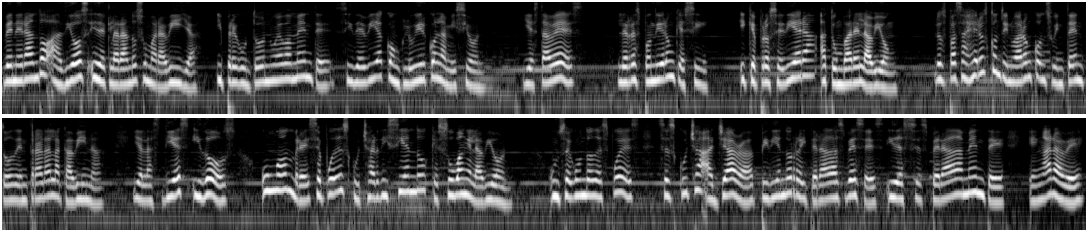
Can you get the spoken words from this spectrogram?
venerando a Dios y declarando su maravilla, y preguntó nuevamente si debía concluir con la misión, y esta vez le respondieron que sí, y que procediera a tumbar el avión. Los pasajeros continuaron con su intento de entrar a la cabina y a las 10 y 2 un hombre se puede escuchar diciendo que suban el avión. Un segundo después se escucha a Yara pidiendo reiteradas veces y desesperadamente en árabe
